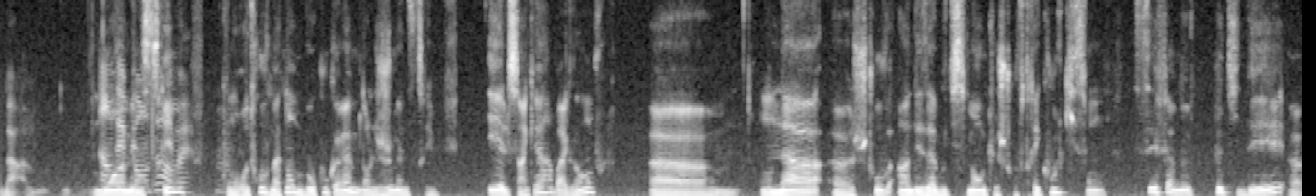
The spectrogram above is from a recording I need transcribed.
bah, moins mainstream, ouais. qu'on retrouve maintenant beaucoup quand même dans les jeux mainstream. Et L5R, par exemple, euh, on a, euh, je trouve, un des aboutissements que je trouve très cool, qui sont ces fameux petits dés. Euh,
